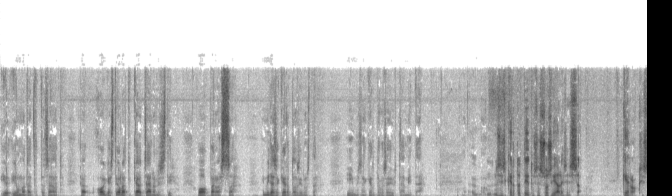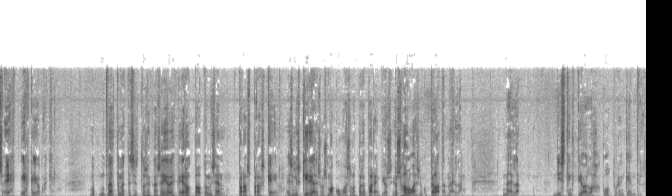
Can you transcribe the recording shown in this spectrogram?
il, ilmoitat, että sä oot, ja oikeasti olet, käyt säännöllisesti operassa, niin mitä se kertoo sinusta ihmisenä? Kertooko se yhtään mitään? No siis kertoo tietyissä sosiaalisissa kerroksissa ehkä, ehkä jotakin. Mutta mut välttämättä se tosiaan se ei ole ehkä erottautumisen paras, paras keino. Esimerkiksi kirjallisuusmaku voisi olla paljon parempi, jos, jos haluaisi niin pelata näillä, näillä distinktioilla kulttuurin kentillä.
